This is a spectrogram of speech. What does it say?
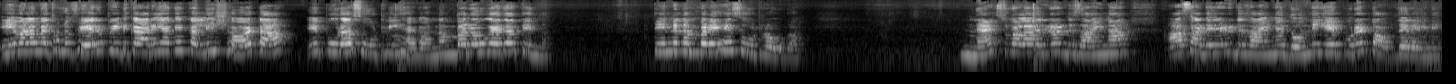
ਇਹ ਵਾਲਾ ਮੈਂ ਤੁਹਾਨੂੰ ਫੇਰ ਰਿਪੀਟ ਕਰ ਰਹੀ ਹਾਂ ਕਿ ਕੱਲੀ ਸ਼ਰਟ ਆ, ਇਹ ਪੂਰਾ ਸੂਟ ਨਹੀਂ ਹੈਗਾ। ਨੰਬਰ ਰਹੂਗਾ ਇਹਦਾ 3 ਤਿੰਨ ਨੰਬਰ ਇਹ ਸੂਟ ਰਹੂਗਾ। ਨੈਕਸਟ ਵਾਲਾ ਜਿਹੜਾ ਡਿਜ਼ਾਈਨ ਆ ਆ ਸਾਡੇ ਜਿਹੜੇ ਡਿਜ਼ਾਈਨ ਨੇ ਦੋਨੇ ਹੀ ਇਹ ਪੂਰੇ ਟੌਪ ਦੇ ਰਹੇ ਨੇ।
